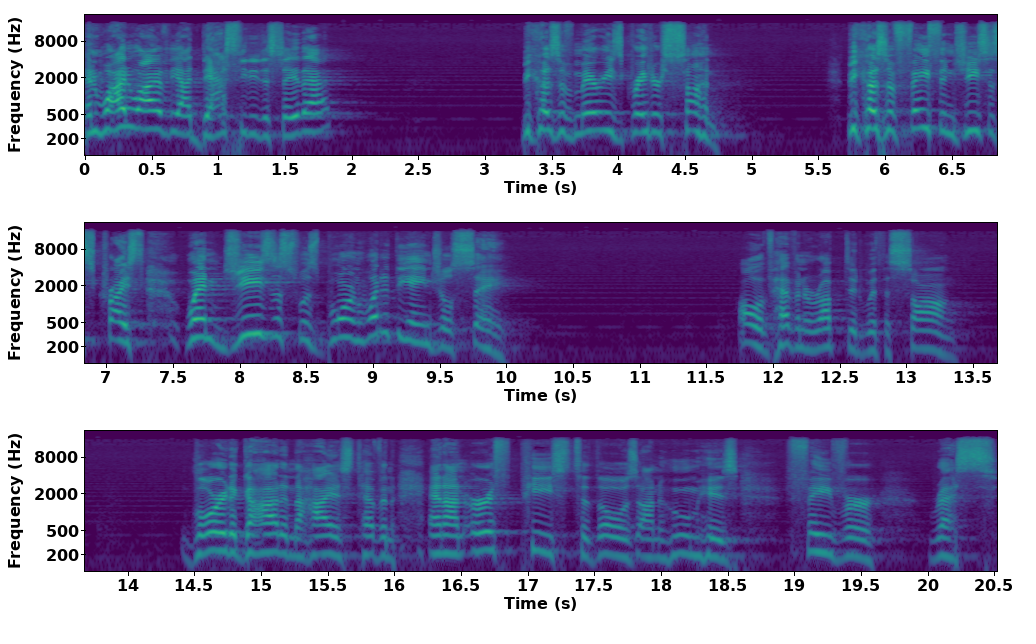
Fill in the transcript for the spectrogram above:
And why do I have the audacity to say that? because of Mary's greater son, because of faith in Jesus Christ. When Jesus was born, what did the angels say? All of heaven erupted with a song. Glory to God in the highest heaven, and on earth peace to those on whom his favor rests.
